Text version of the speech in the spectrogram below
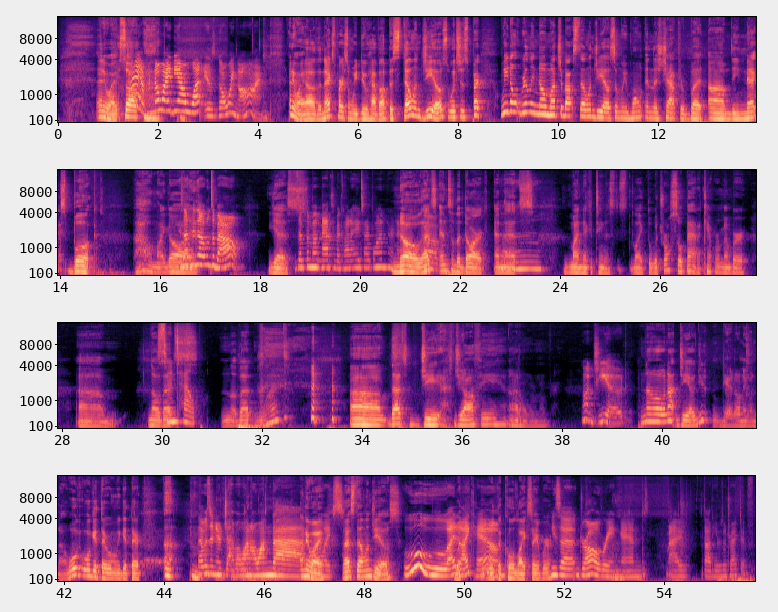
Anyway, so I have no idea what is going on. anyway, uh, the next person we do have up is Stellan Gios, which is per- we don't really know much about Stellan Gios, and we won't in this chapter. But um, the next book, oh my god, Is that who that one's about? Yes, Is that the Matthew McConaughey type one? Or no? No, that's Oh. Into the Dark, and that's my nicotine is like the withdrawal so bad I can't remember. Um, no, that's Send help. No, that what? um, that's G Geoffrey. I don't remember. Not Geode. No, not Geo. You yeah, don't even know. We'll we'll get there when we get there. That was in your Jabba Wana Wanga Anyway, voice. that's Stellan Gios Ooh, I like him. with the cool lightsaber. He's a draw ring, and I thought he was attractive.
